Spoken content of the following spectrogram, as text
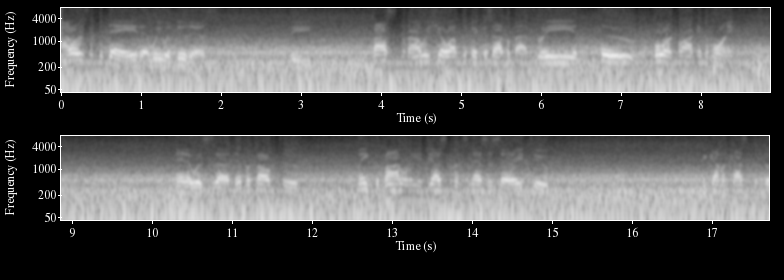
hours of the day that we would do this the bus would always show up to pick us up about 3 and 2, 4 o'clock in the morning. And it was uh, difficult to make the bodily adjustments necessary to become accustomed to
